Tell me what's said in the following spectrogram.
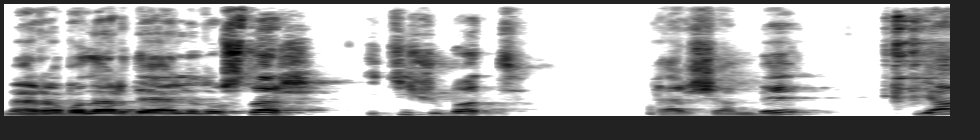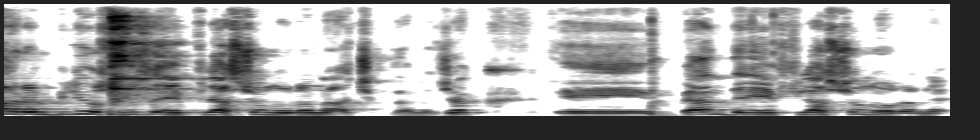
Merhabalar değerli dostlar. 2 Şubat Perşembe. Yarın biliyorsunuz enflasyon oranı açıklanacak. Ee, ben de enflasyon oranı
